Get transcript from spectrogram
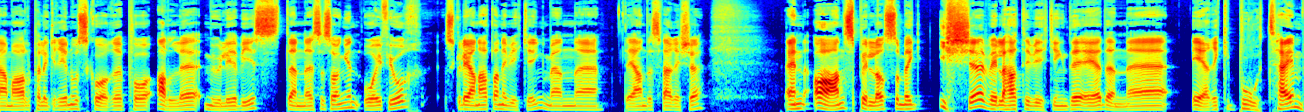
Amal Pellegrino skårer på alle mulige vis denne sesongen og i fjor. Skulle gjerne hatt han i Viking, men eh, det er han dessverre ikke. En annen spiller som jeg ikke ville hatt i Viking, det er denne Erik Botheim,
